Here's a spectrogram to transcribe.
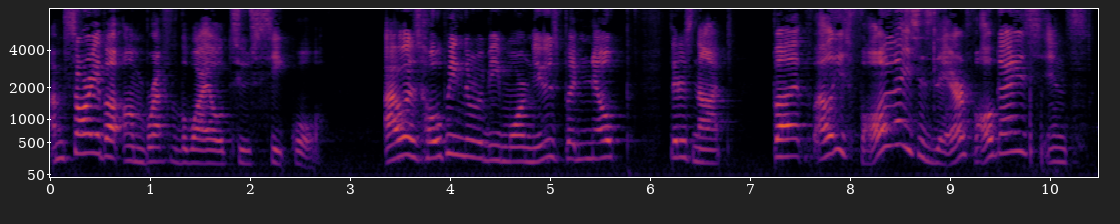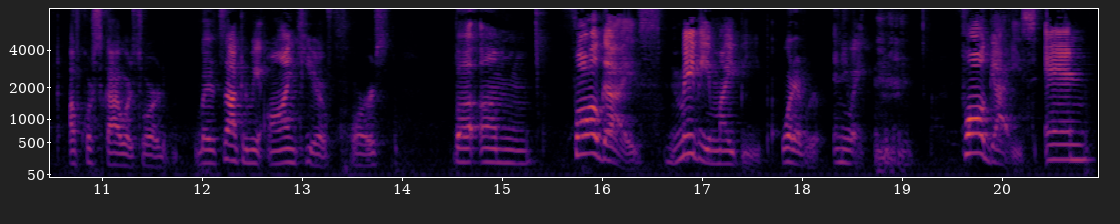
I'm sorry about um, Breath of the Wild 2 sequel. I was hoping there would be more news, but nope, there's not. But at least Fall Guys is there. Fall Guys and, of course, Skyward Sword. But it's not going to be on here, of course. But, um, Fall Guys. Maybe it might be, but whatever. Anyway. Fall Guys. And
